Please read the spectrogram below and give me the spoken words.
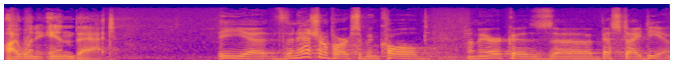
I want to end that. The, uh, the national parks have been called America's uh, best idea.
